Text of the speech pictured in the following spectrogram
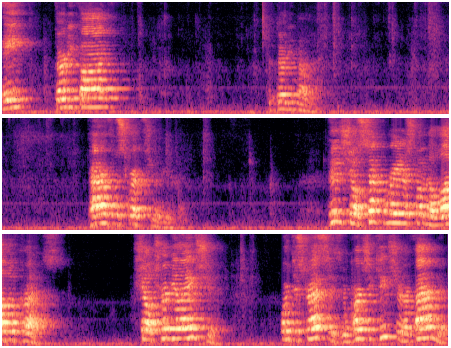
8 35 to 39. Powerful scripture here. Who shall separate us from the love of Christ? Shall tribulation, or distresses, or persecution, or famine,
